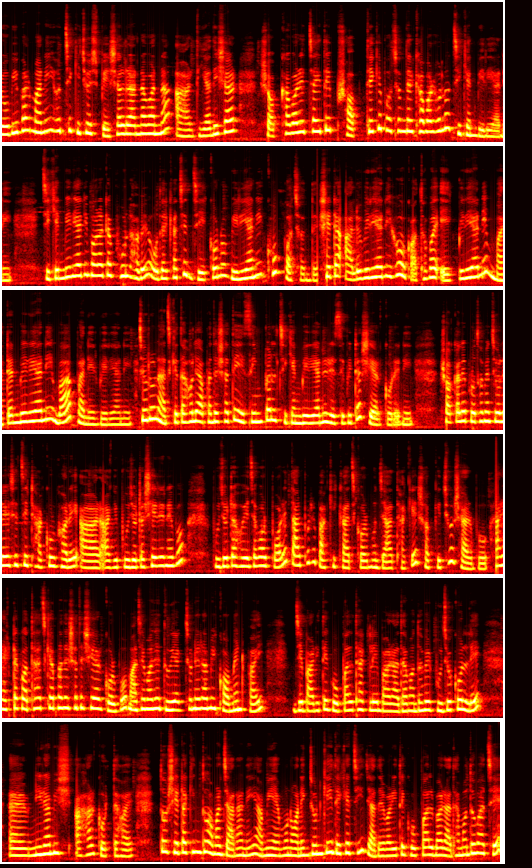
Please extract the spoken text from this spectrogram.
রবিবার মানেই হচ্ছে কিছু স্পেশাল রান্নাবান্না আর দিয়াদিশার সব খাবারের চাইতে সব থেকে পছন্দের খাবার হলো চিকেন বিরিয়ানি। চিকেন বিরিয়ানি বলাটা ভুল হবে, ওদের কাছে যে কোনো বিরিয়ানি খুব পছন্দের। সেটা আলু বিরিয়ানি হোক অথবা এগ বিরিয়ানি মাটন বিরিয়ানি বা পনির বিরিয়ানি। চলুন আজকে তাহলে আপনাদের সাথে এই সিম্পল চিকেন বিরিয়ানির রেসিপিটা শেয়ার করে নিই। সকালে প্রথমে চলে এসেছি ঠাকুর ঘরে আর আগে পুজোটা সেরে নেব। পুজোটা হয়ে যাওয়ার পরে তারপরে বাকি কাজকর্ম যা থাকে সব কিছু সারবো। আর একটা কথা আজকে আপনাদের সাথে শেয়ার করব। মাঝে মাঝে দুই একজনের আমি কমেন্ট পাই। যে বাড়িতে গোপাল থাকলে বা রাধা মাধবের পুজো করলে নিরামিষ আহার করতে হয়। তো সেটা কিন্তু আমার জানা নেই। আমি এমন অনেকজনকেই দেখেছি যাদের বাড়িতে গোপাল বা রাধা মাধব আছে,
